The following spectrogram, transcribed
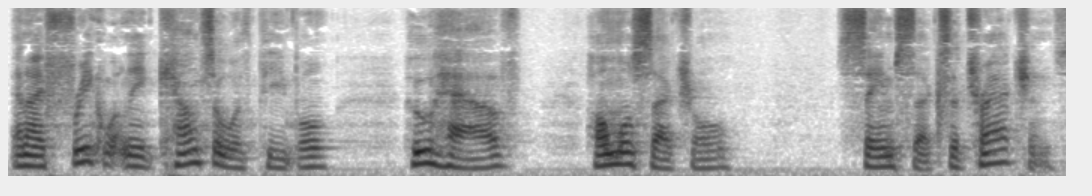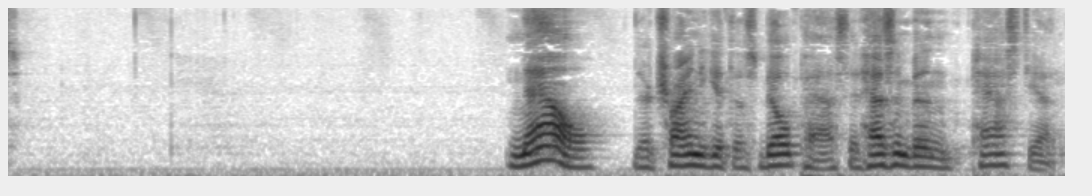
And I frequently counsel with people who have homosexual same sex attractions. Now they're trying to get this bill passed. It hasn't been passed yet.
